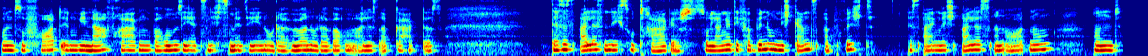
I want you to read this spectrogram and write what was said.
und sofort irgendwie nachfragen, warum sie jetzt nichts mehr sehen oder hören oder warum alles abgehackt ist. Das ist alles nicht so tragisch. Solange die Verbindung nicht ganz abbricht, ist eigentlich alles in Ordnung und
